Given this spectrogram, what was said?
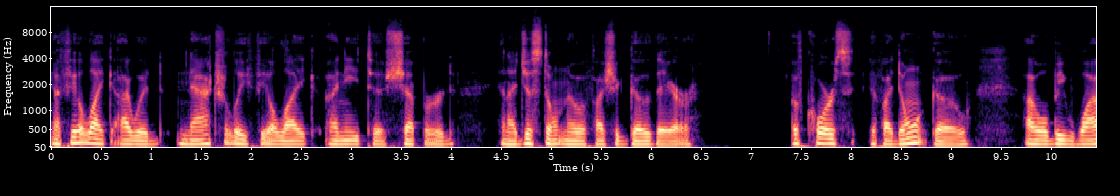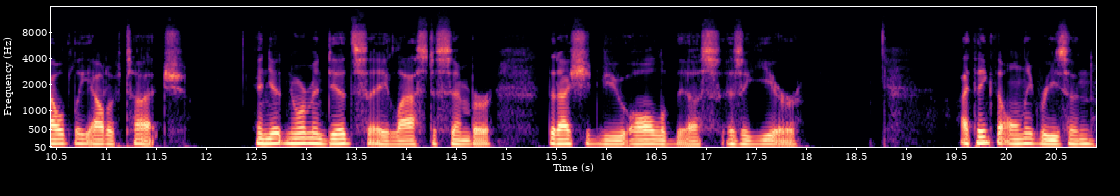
I feel like I would naturally feel like I need to shepherd, and I just don't know if I should go there. Of course, if I don't go, I will be wildly out of touch. And yet, Norman did say last December that I should view all of this as a year. I think the only reason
